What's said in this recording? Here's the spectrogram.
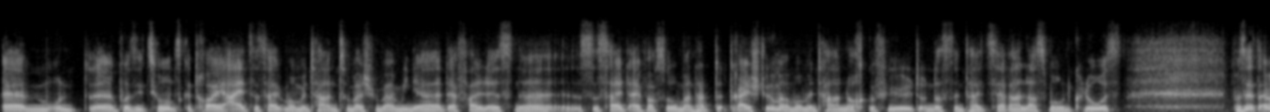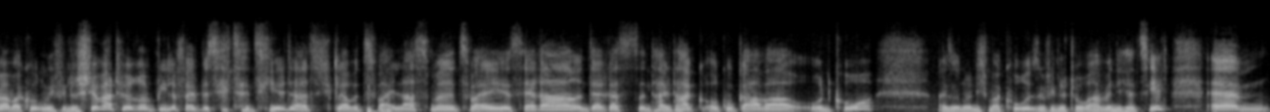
ähm, und äh, positionsgetreu, als es halt momentan zum Beispiel bei Arminia der Fall ist. Ne? Es ist halt einfach so, man hat drei Stürmer momentan noch gefühlt und das sind halt Serra, Lasmo und Klos. Muss jetzt einfach mal gucken, wie viele Stürmertüre Bielefeld bis jetzt erzielt hat. Ich glaube zwei Lasme, zwei Serra und der Rest sind halt Hack, Okugawa und Co. Also noch nicht mal Co, so viele Tore haben wir nicht erzielt. Ähm,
